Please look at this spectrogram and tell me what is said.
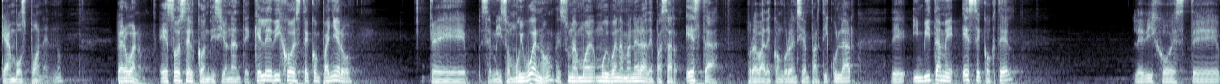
que ambos ponen, ¿no? Pero bueno, eso es el condicionante. ¿Qué le dijo este compañero? Que se me hizo muy bueno, es una muy buena manera de pasar esta prueba de congruencia en particular, de invítame ese cóctel. Le dijo este,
